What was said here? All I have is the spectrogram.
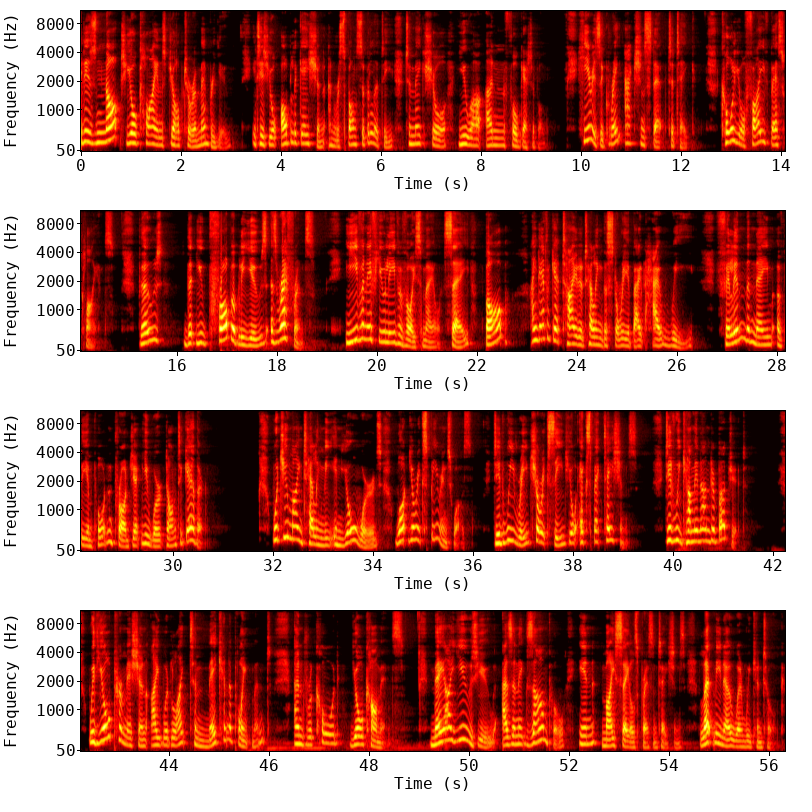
It is not your client's job to remember you. It is your obligation and responsibility to make sure you are unforgettable. Here is a great action step to take. Call your five best clients, those that you probably use as reference. Even if you leave a voicemail, say, Bob, I never get tired of telling the story about how we fill in the name of the important project you worked on together. Would you mind telling me in your words what your experience was? Did we reach or exceed your expectations? Did we come in under budget? With your permission, I would like to make an appointment and record your comments. May I use you as an example in my sales presentations? Let me know when we can talk.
